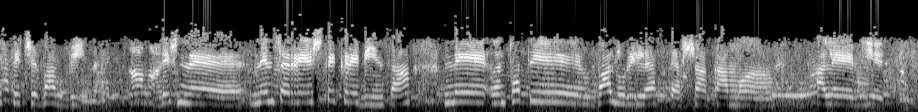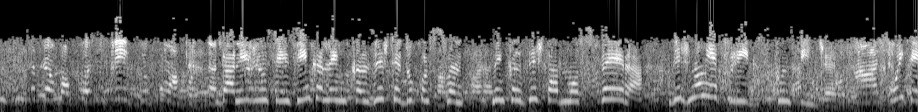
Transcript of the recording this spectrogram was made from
este ceva bine. Aha. Deci ne, ne întărește credința, ne, în toate valurile astea așa cam uh, ale vieții. Greu, a fost frig, cum a fost așa? Dar nici nu simțim că ne încălzește Duhul Sfânt, ne încălzește atmosfera. Deci nu mi-e frig, spun sincer. Așa. Uite,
